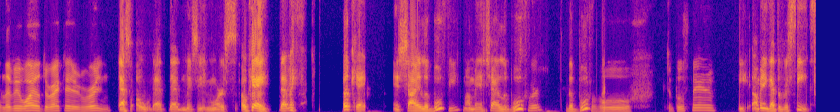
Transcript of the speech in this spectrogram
Olivia Wilde directed and written. That's oh that that makes it even worse. Okay, that makes okay. And Shia LaBeouf, my man Shia LaBeouf, the booth. Ooh, the Booth Man. He, I mean, got the receipts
